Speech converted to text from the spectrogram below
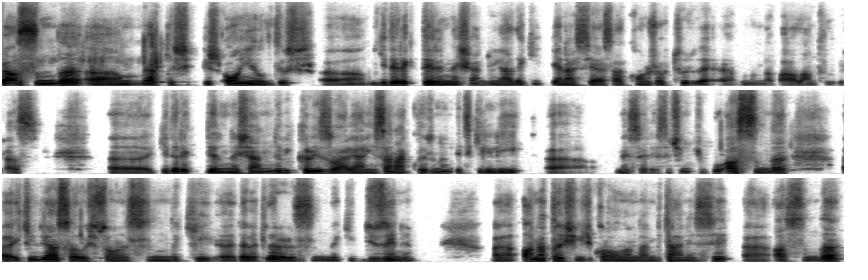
Ve aslında yaklaşık bir 10 yıldır giderek derinleşen dünyadaki genel siyasal konjonktür de bununla bağlantılı biraz. Giderek derinleşen de bir kriz var. Yani insan haklarının etkililiği meselesi. Çünkü bu aslında İkinci Dünya Savaşı sonrasındaki devletler arasındaki düzenin ana taşıyıcı konularından bir tanesi aslında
